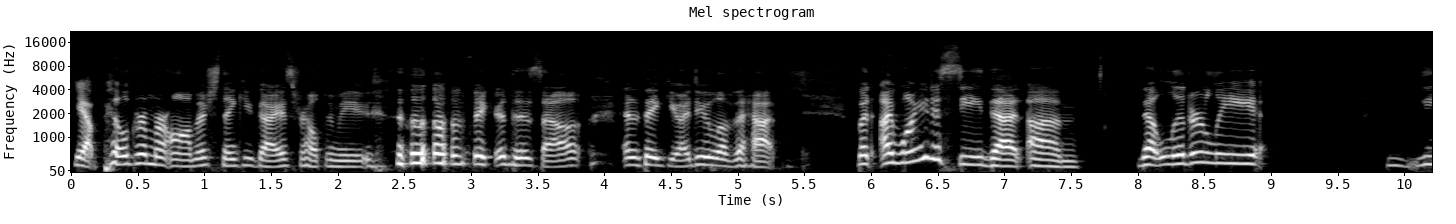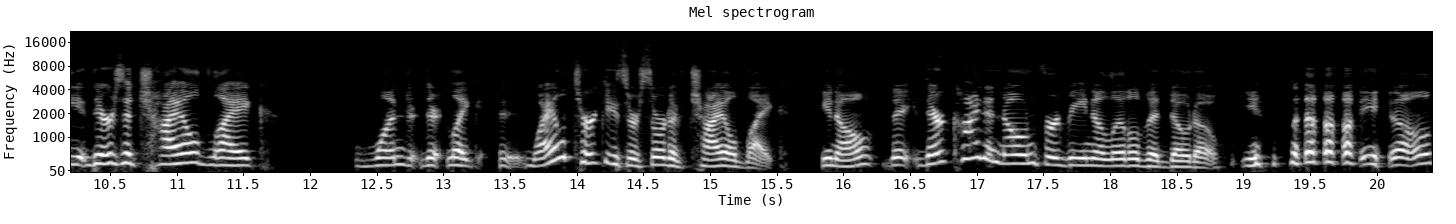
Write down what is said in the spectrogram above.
Yeah, Pilgrim or Amish. Thank you guys for helping me figure this out. And thank you. I do love the hat. But I want you to see that um that literally the there's a childlike wonder like wild turkeys are sort of childlike you know they they're kind of known for being a little bit dodo you know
